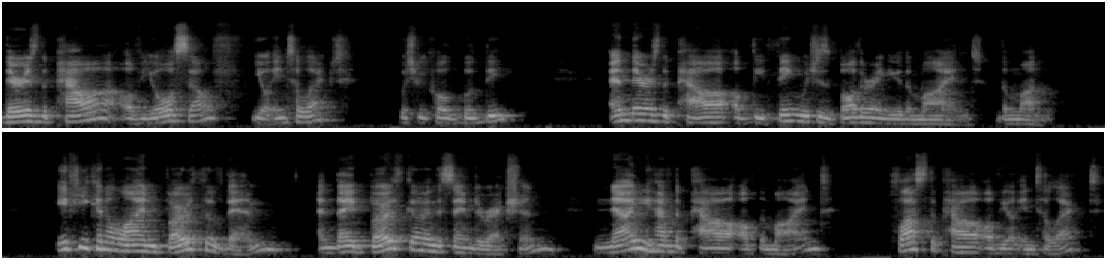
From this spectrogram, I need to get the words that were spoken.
There is the power of yourself, your intellect, which we call buddhi, and there is the power of the thing which is bothering you, the mind, the man. If you can align both of them and they both go in the same direction, now you have the power of the mind plus the power of your intellect,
